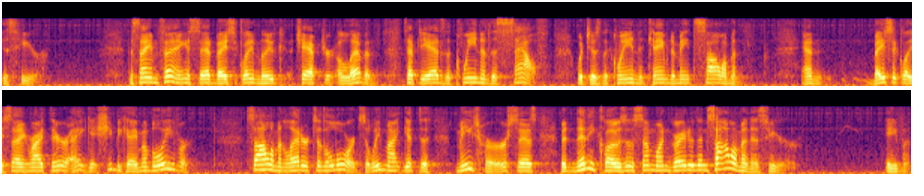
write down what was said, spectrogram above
is here. The same thing is said basically in Luke chapter 11, except he adds the queen of the south, which is the queen that came to meet Solomon. And basically saying right there, hey, she became a believer. Solomon led her to the Lord, so we might get to meet her, says, but then he closes, someone greater than Solomon is here. Even.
